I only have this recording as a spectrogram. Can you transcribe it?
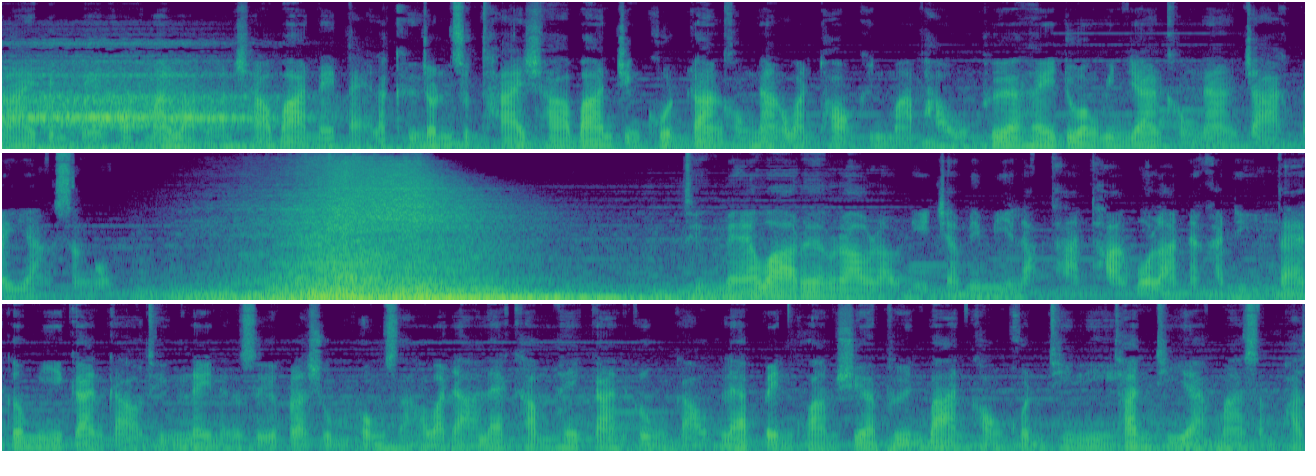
กลายเป็นเปรตออกมาหลอกหลอนชาวบ้านในแต่ละคืน จนสุดท้ายชาวบ้านจึงขุดร่างของนางวันทองขึ้นมาเผา เพื่อให้ดวงวิญญาณของนางจากไปอย่างสงบ ถึงแม้ว่าเรื่องราวเหล่านี้จะไม่มีหลักฐานทางโบราณคดี แต่ก็มีการกล่าวถึงในหนังสือประชุมพงศาวดารและคำให้การกรุงเก่า และเป็นความเชื่อพื้นบ้านของคนที่นี่ ท่านที่อยากมาสัมผัส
